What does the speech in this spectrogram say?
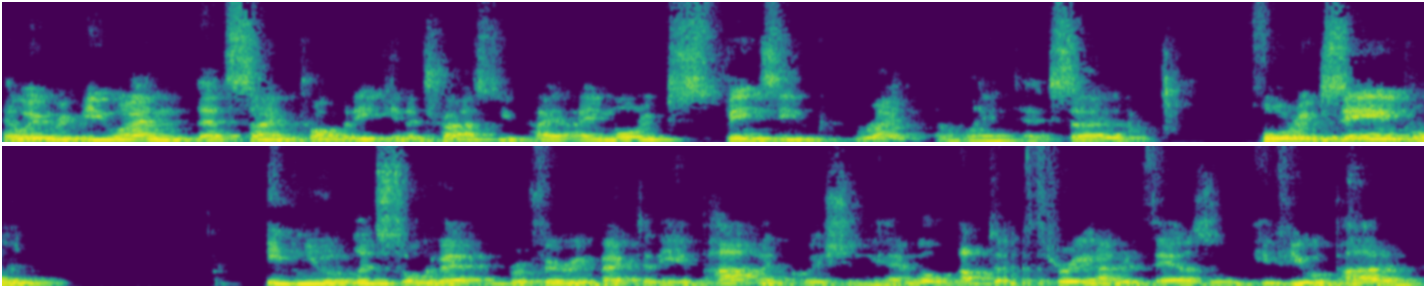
However, if you own that same property in a trust, you pay a more expensive rate of land tax. So, for example, in your let's talk about referring back to the apartment question you had. Well, up to three hundred thousand, if you were part of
